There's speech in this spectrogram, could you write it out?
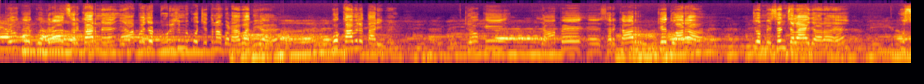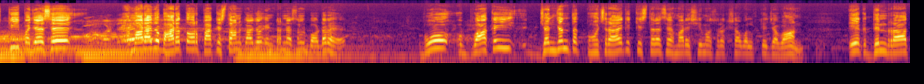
क्योंकि गुजरात सरकार ने यहाँ पर जो टूरिज़्म को जितना बढ़ावा दिया है, वो काबिल तारीफ़ है। क्योंकि यहाँ पे सरकार के द्वारा जो मिशन चलाया जा रहा है, उसकी वजह से हमारा जो भारत और पाकिस्तान का जो इंटरनेशनल बॉर्डर है, वो वाकई जन जन तक पहुँच रहा है कि किस तरह से हमारे सीमा सुरक्षा बल के जवान एक दिन रात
